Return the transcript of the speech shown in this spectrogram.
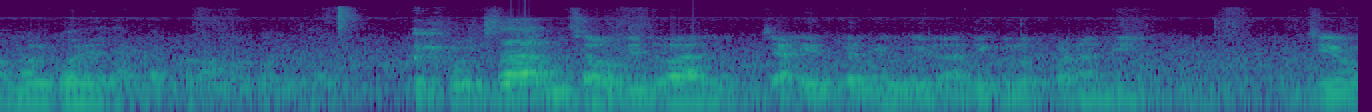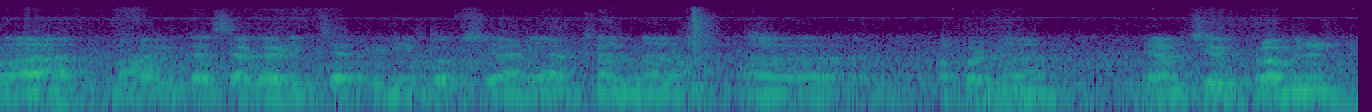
अमोल कोले साहेब डॉक्टर अमोल कोले साहेब. पुढचा आमचा उमेदवार जाहीर कधी होईल अधिकृतपणाने? जेव्हा महाविकास आघाडीच्या तिन्ही पक्ष आणि आमच्या आपण हे आमचे प्रॉमिनंट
